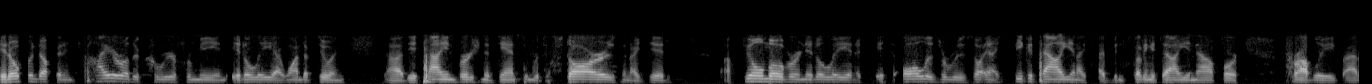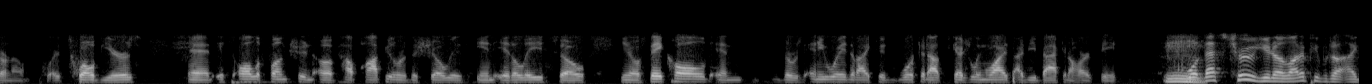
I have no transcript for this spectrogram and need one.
It opened up an entire other career for me in Italy. I wound up doing uh, the Italian version of Dancing with the Stars, and I did a film over in Italy, and it's it's all as a result. And I speak Italian. I, I've been studying Italian now for probably I don't know 12 years, and it's all a function of how popular the show is in Italy. So you know, if they called and there was any way that I could work it out scheduling wise, I'd be back in a heartbeat. Mm. Well, that's true. You know, a lot of people don't. I,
